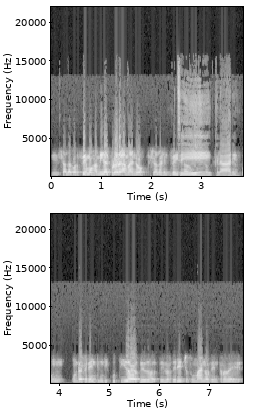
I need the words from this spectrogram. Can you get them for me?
que ya la conocemos, amiga del programa, ¿no? Que ya la entrevistado. Sí, claro. Es un, referente indiscutido de, los derechos humanos dentro de,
